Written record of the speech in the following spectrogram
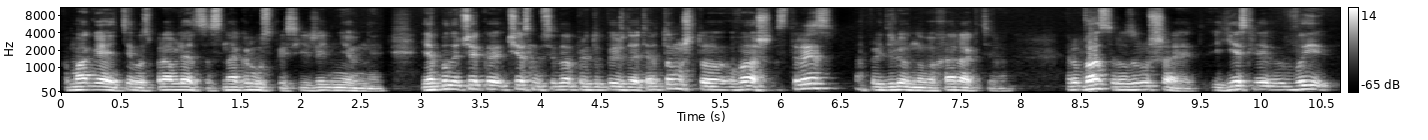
помогая телу справляться с нагрузкой, с ежедневной, я буду человека честно всегда предупреждать о том, что ваш стресс определенного характера вас разрушает. Если вы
